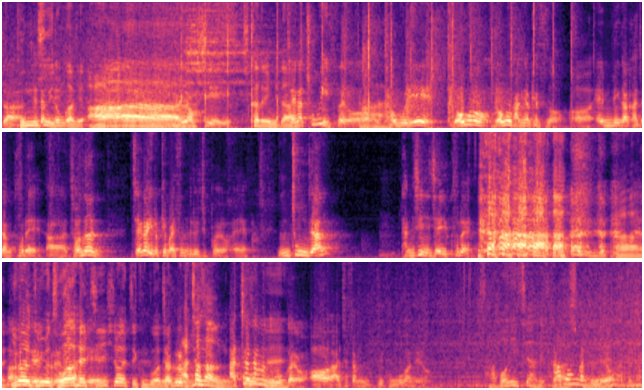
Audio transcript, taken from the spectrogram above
자, 동수 제작진. 이런 거 아니에요? 아, 아, 역시 축하드립니다. 제가 촉이 있어요. 아. 저분이 너무 너무 강력했어. 어, MB가 가장 쿨해. 아, 저는 제가 이렇게 말씀드리고 싶어요. 예. 윤 총장 당신이 제일 쿨해. 아, 이 아, 말을 제일 들으면 그래. 좋아할지 예. 싫어할지 궁금하네요. 자, 그럼 아차상. 이- 아차상은 네. 누굴까요? 아, 아차상 되게 궁금하네요. 4번이지 않을까? 4번 싶은데. 같은데요? 아차상?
